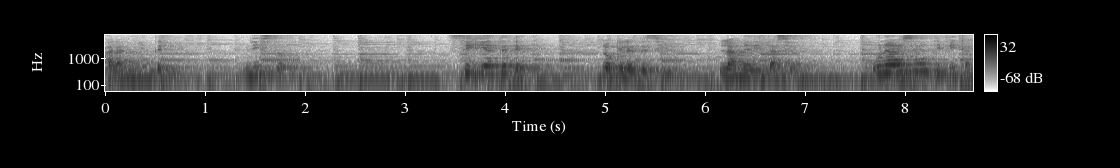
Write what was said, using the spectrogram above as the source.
a la niña interior. ¿Listo? Siguiente tema lo que les decía, la meditación. Una vez identifican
